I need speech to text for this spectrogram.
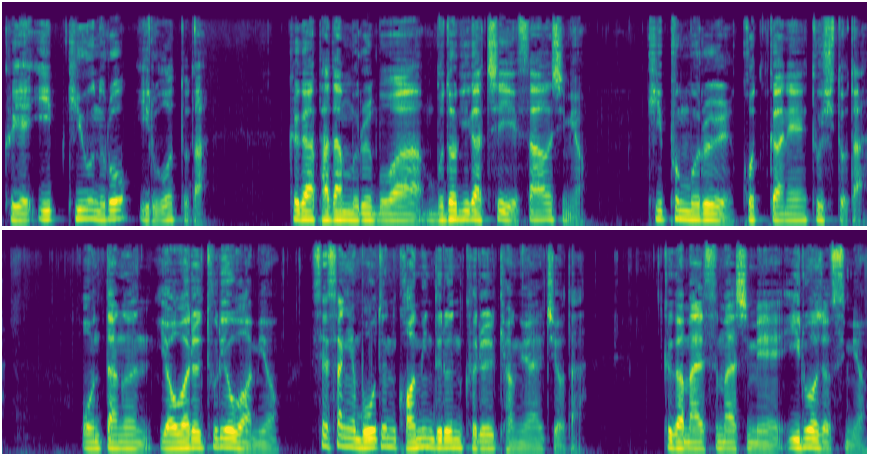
그의 입 기운으로 이루었도다. 그가 바닷물을 모아 무더기같이 쌓으시며 깊은 물을 곳간에 두시도다. 온 땅은 여호와를 두려워하며 세상의 모든 거민들은 그를 경외할지어다. 그가 말씀하심에 이루어졌으며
